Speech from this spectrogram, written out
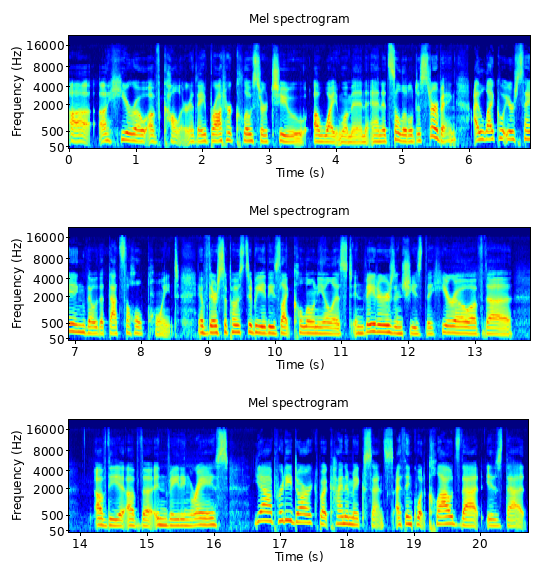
a, a hero of color. They brought her closer to a white woman, and it's a little disturbing. I like what you're saying, though, that that's the whole point. If there's supposed to be these like colonialist invaders, and she's the hero of the of the of the invading race, yeah, pretty dark, but kind of makes sense. I think what clouds that is that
